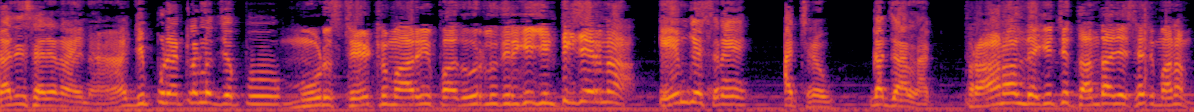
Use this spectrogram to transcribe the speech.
గది సరే నాయన ఇప్పుడు ఎట్లనో చెప్పు. మూడు స్టేట్లు మారి పది ఊర్లు తిరిగి ఇంటికి చేరినా. ఏం చేసినే? వచ్చినావు గజ్జాల నాకు. ప్రాణాలు తెగించి దందా చేసేది మనం.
